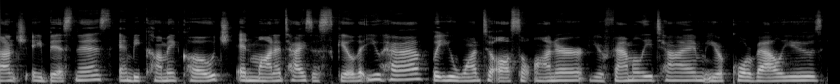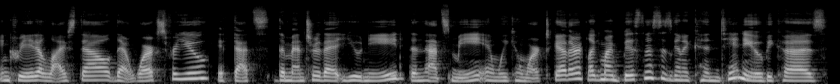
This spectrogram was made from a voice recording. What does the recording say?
launch a business and become a coach and monetize a skill that you have, but you want to also honor your family time, your core values, and create a lifestyle that works for you. If that's the mentor that you need, then that's me and we can work together. Like my business is going to continue because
